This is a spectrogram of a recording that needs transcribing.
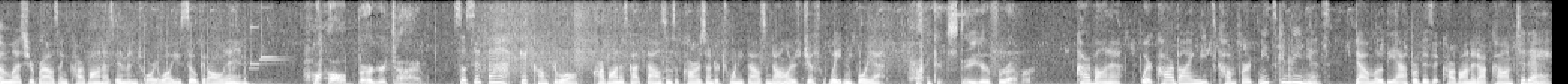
Unless you're browsing Carvana's inventory while you soak it all in. Oh, burger time. So sit back, get comfortable. Carvana's got thousands of cars under $20,000 just waiting for you. I could stay here forever. Carvana, where car buying meets comfort, meets convenience. Download the app or visit Carvana.com today.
